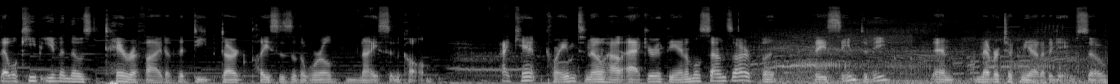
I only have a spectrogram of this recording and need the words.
that will keep even those terrified of the deep, dark places of the world nice and calm. I can't claim to know how accurate the animal sounds are, but they seem to be, and never took me out of the game, so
